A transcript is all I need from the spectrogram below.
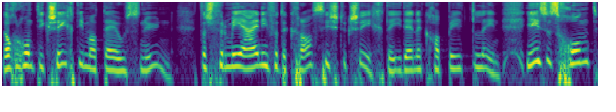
Nachher kommt die Geschichte in Matthäus 9. Das ist für mich eine der krassesten Geschichten in diesen Kapiteln. Jesus kommt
